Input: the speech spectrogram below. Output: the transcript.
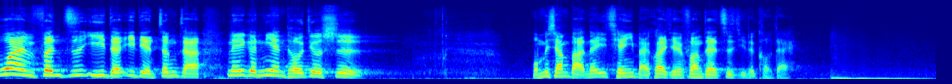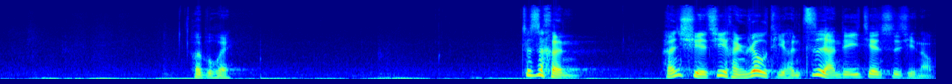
万分之一的一点挣扎。那个念头就是。我们想把那一千一百块钱放在自己的口袋，会不会？这是很、很血气、很肉体、很自然的一件事情哦。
